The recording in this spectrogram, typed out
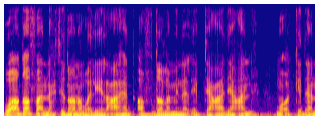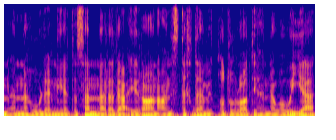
وأضاف أن احتضان ولي العهد أفضل من الابتعاد عنه. مؤكدا أنه لن يتسنى ردع إيران عن استخدام قدراتها النووية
